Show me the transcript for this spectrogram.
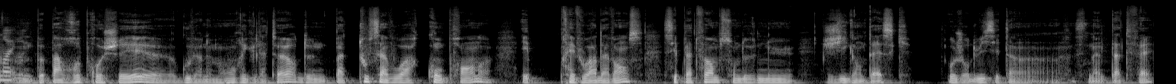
Ouais. On ne peut pas reprocher euh, au gouvernement, au régulateur, de ne pas tout savoir, comprendre et prévoir d'avance. Ces plateformes sont devenues gigantesques. Aujourd'hui, c'est un, c'est un tas de faits.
